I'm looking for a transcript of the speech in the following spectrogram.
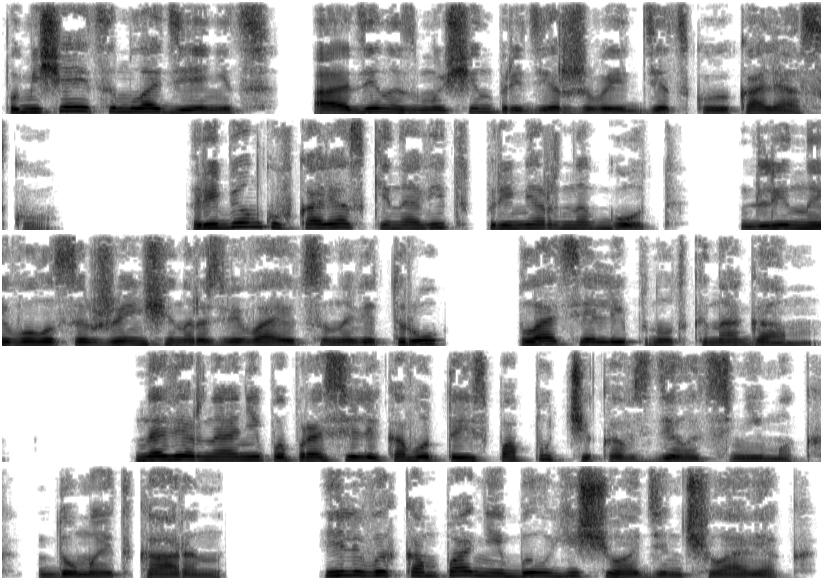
помещается младенец, а один из мужчин придерживает детскую коляску. Ребенку в коляске на вид примерно год. Длинные волосы женщин развиваются на ветру, платья липнут к ногам. Наверное, они попросили кого-то из попутчиков сделать снимок, думает Карен. Или в их компании был еще один человек.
